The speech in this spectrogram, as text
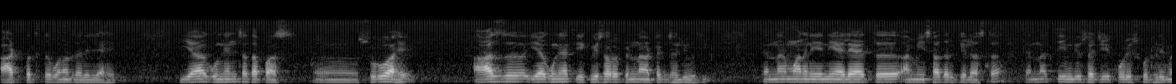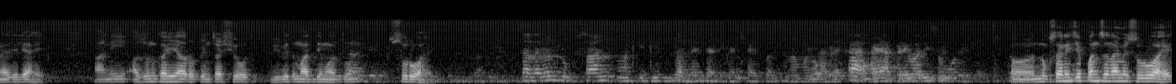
आठ पथकं बनवण्यात झालेली आहेत. या गुन्ह्यांचा तपास सुरू आहे. आज या गुन्ह्यात एकवीस आरोपींना अटक झाली होती. त्यांना माननीय न्यायालयात आम्ही सादर केलं असता. त्यांना तीन दिवसाची पोलीस कोठडी मिळालेली आहे आणि अजून काही आरोपींचा शोध विविध माध्यमातून सुरू आहे. साधारण नुकसान अं, किती झालंय? त्या ठिकाणी काही पंचनामा झालाय काय काय आकडेवारी समोर येते? अ, नुकसानीचे पंचनामे सुरू आहेत.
